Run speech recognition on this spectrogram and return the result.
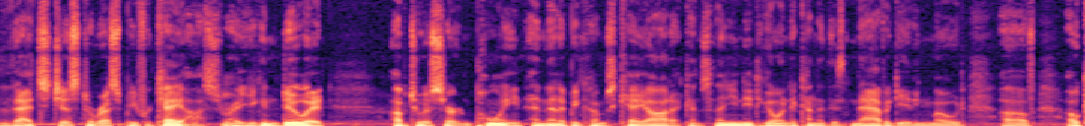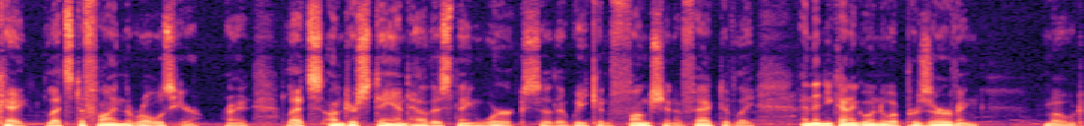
that's just a recipe for chaos, right? Mm-hmm. You can do it up to a certain point and then it becomes chaotic. And so then you need to go into kind of this navigating mode of, okay, let's define the roles here, right? Let's understand how this thing works so that we can function effectively. And then you kind of go into a preserving mode,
